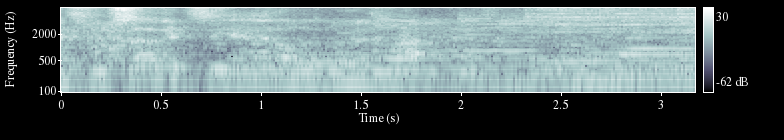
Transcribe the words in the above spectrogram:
it's from Southern Seattle is where it's from.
